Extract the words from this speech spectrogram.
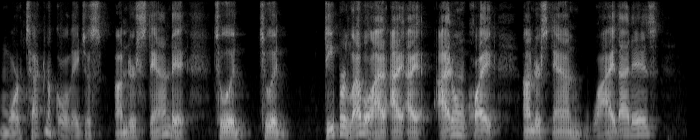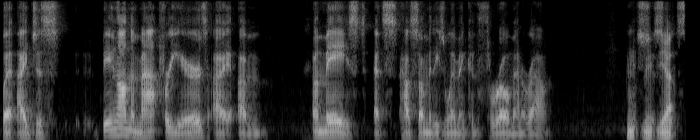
more technical they just understand it to a to a deeper level. I i i, I don't quite understand why that is, but I just being on the mat for years, I am amazed at how some of these women can throw men around. Mm, it's just, yeah, it's,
